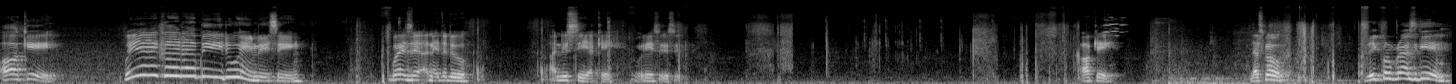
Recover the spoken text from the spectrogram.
Okay, we're gonna be doing this thing. Where is it I need to do? Need to see, okay, where is it? Okay, let's go. We progress game.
